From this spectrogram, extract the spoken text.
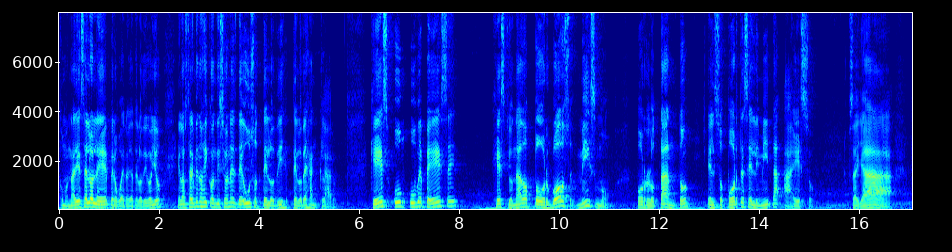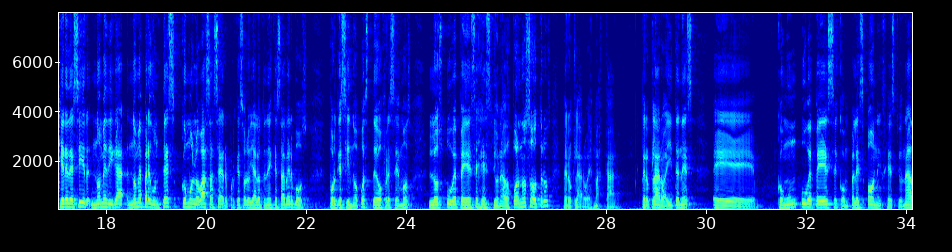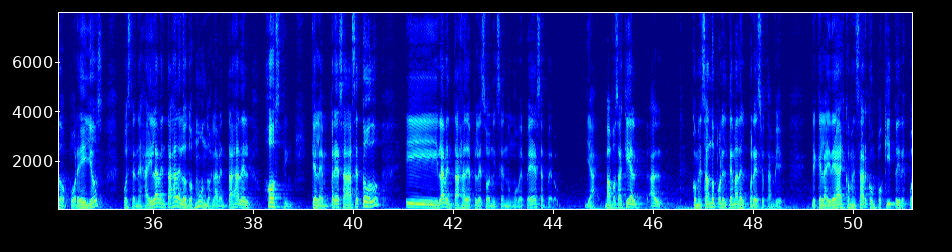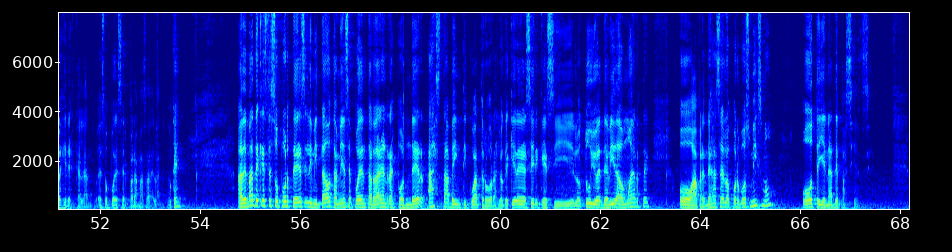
como nadie se lo lee, pero bueno, ya te lo digo yo, en los términos y condiciones de uso te lo, te lo dejan claro, que es un VPS gestionado por vos mismo. Por lo tanto, el soporte se limita a eso. O sea, ya quiere decir, no me diga, no me preguntes cómo lo vas a hacer, porque eso ya lo tenés que saber vos, porque si no, pues te ofrecemos los VPS gestionados por nosotros, pero claro, es más caro. Pero claro, ahí tenés eh, con un VPS Complex Onyx gestionado por ellos, pues tenés ahí la ventaja de los dos mundos, la ventaja del hosting, que la empresa hace todo, y la ventaja de Plesonics en un VPS, pero ya, vamos aquí al, comenzando por el tema del precio también, de que la idea es comenzar con poquito y después ir escalando. Esto puede ser para más adelante, ¿ok? Además de que este soporte es limitado, también se pueden tardar en responder hasta 24 horas, lo que quiere decir que si lo tuyo es de vida o muerte, o aprendes a hacerlo por vos mismo, o te llenas de paciencia.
